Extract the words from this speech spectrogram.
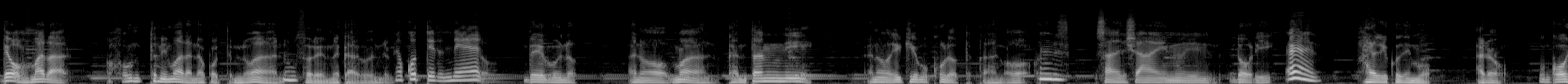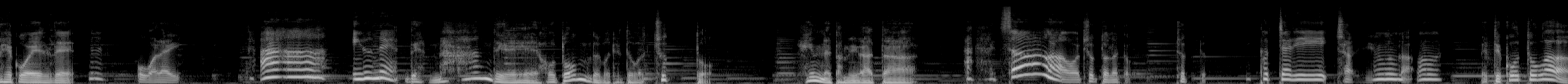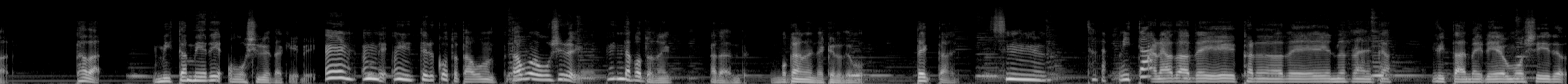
でもまだ本当にまだ残ってるのは、うん。それなんか、うん残ってるねでもの、あの、まあ簡単に、あの、池袋とか、あの、うんサンシャイン通り、うん。原宿でも、あの、500円でうん。お笑い。ああいるね。で、なんでほとんどの人はちょっと変な髪型、そう。あちょっとなんか、ちょっとぽっちゃり。チャリうんとか。うん。ってことは、ただ、見た目で面白いだけで。うんうんで、言ってること多分、多分面白い。見たことないから、わからないんだけど、でも、でっかい。うんそうだ見た？体で、体で、なんか、見た目で面白い。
